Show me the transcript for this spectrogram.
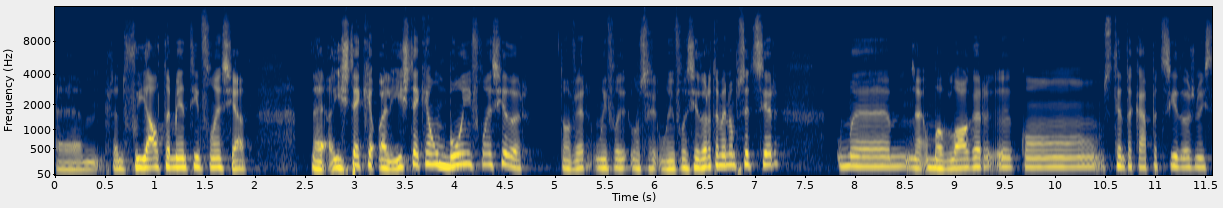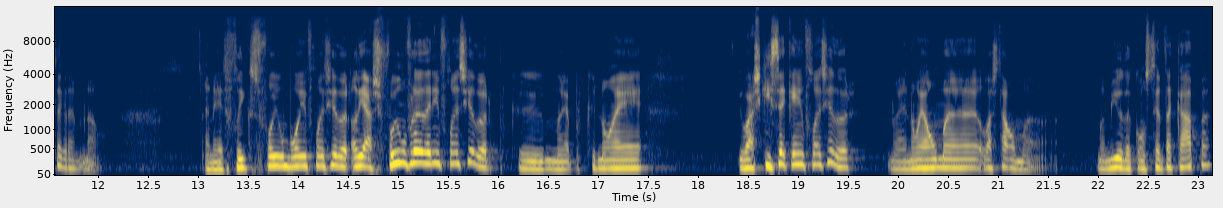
Um, portanto, fui altamente influenciado. Uh, isto é que, olha, isto é que é um bom influenciador. Estão a ver? Um, influ, um influenciador também não precisa de ser uma, uma blogger uh, com 70k de seguidores no Instagram, não. A Netflix foi um bom influenciador. Aliás, foi um verdadeiro influenciador, porque não é, porque não é. Eu acho que isso é que é influenciador, não é? Não é uma. Lá está, uma, uma miúda com 70k.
